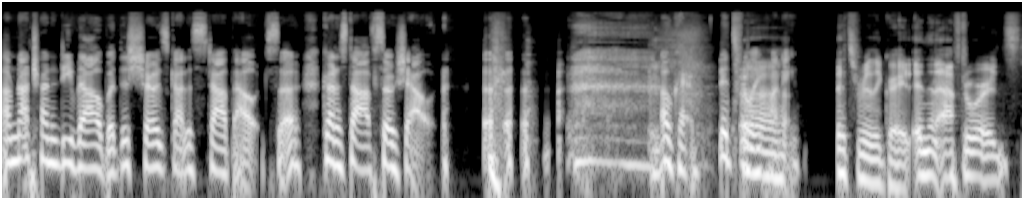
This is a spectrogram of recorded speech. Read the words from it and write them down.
I'm not trying to devout, but this show's got to stop out. So got to stop. So shout. okay, it's really Uh, funny. It's really great. And then afterwards,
